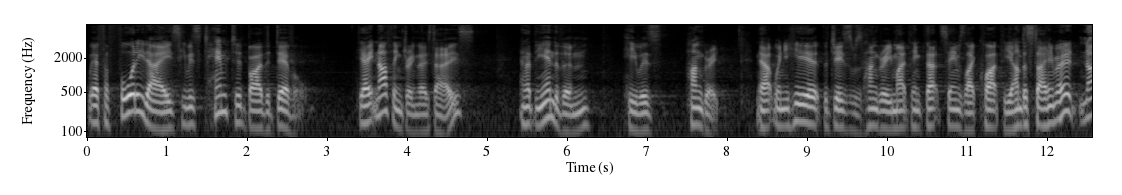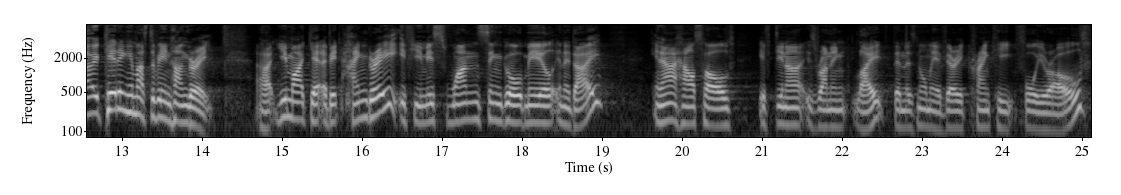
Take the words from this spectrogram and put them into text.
where for 40 days he was tempted by the devil. He ate nothing during those days, and at the end of them, he was hungry. Now, when you hear that Jesus was hungry, you might think that seems like quite the understatement. No kidding, he must have been hungry. Uh, you might get a bit hungry if you miss one single meal in a day. In our household, if dinner is running late, then there's normally a very cranky four year old.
